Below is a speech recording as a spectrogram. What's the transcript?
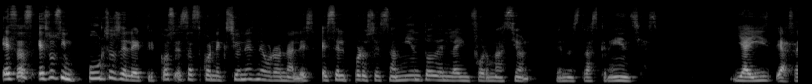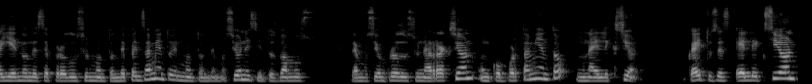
esos impulsos eléctricos, esas conexiones neuronales, es el procesamiento de la información, de nuestras creencias. Y ahí es ahí en donde se produce un montón de pensamiento y un montón de emociones y entonces vamos La emoción produce una reacción, un comportamiento, una elección. ¿Ok? Entonces, elección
